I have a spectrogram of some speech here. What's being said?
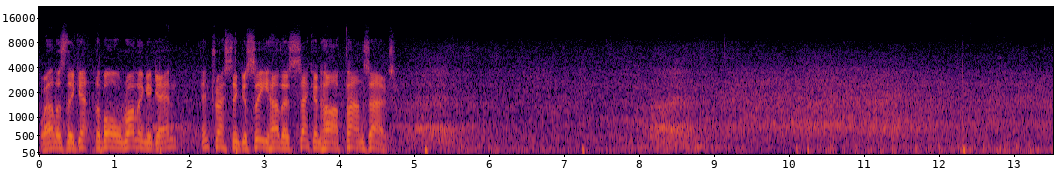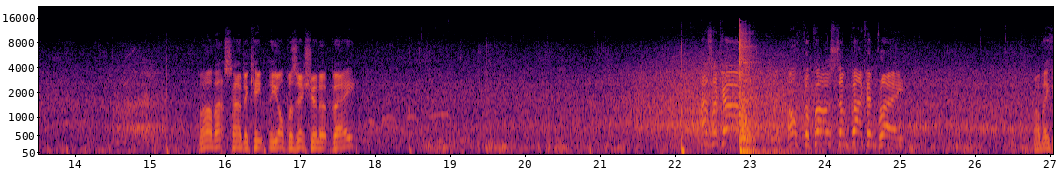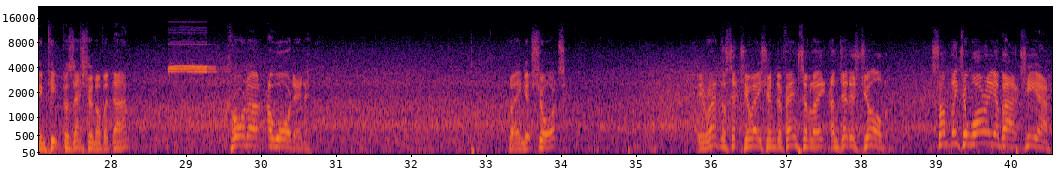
Well, as they get the ball rolling again, interesting to see how the second half pans out. Well, that's how to keep the opposition at bay. Has a go! Off the post and back in play. Well, they can keep possession of it now. Corner awarded. Playing it short. He read the situation defensively and did his job. Something to worry about here.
